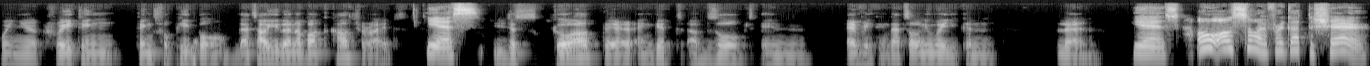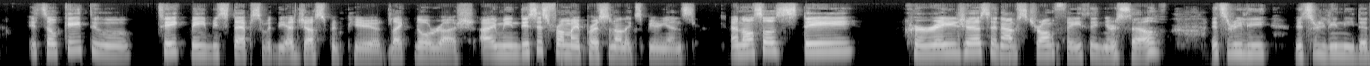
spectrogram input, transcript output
when you're creating things for people, that's how you learn about the culture, right? Yes, You just go out there and get absorbed in everything. That's the only way you can learn. yes. Oh, also, I forgot to share. It's okay to take baby steps with the adjustment period, like no rush. I mean, this is from my personal experience. And also stay courageous and have strong faith in yourself. It's really it's really needed.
